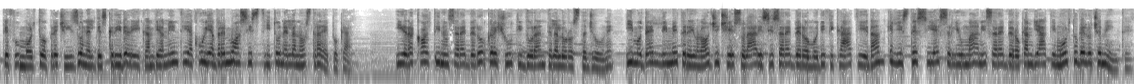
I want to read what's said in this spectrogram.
che fu molto preciso nel descrivere i cambiamenti a cui avremmo assistito nella nostra epoca. I raccolti non sarebbero cresciuti durante la loro stagione, i modelli meteorologici e solari si sarebbero modificati ed anche gli stessi esseri umani sarebbero cambiati molto velocemente.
